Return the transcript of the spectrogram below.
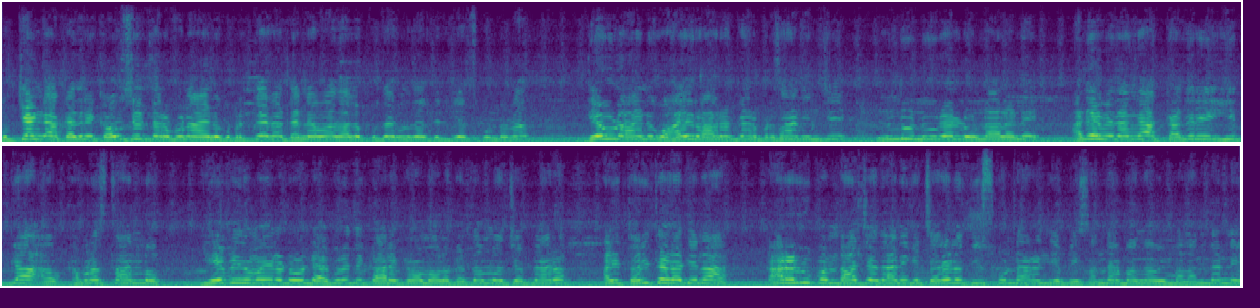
ముఖ్యంగా కదిరి కౌన్సిల్ తరఫున ఆయనకు ప్రత్యేక ధన్యవాదాలు కృతజ్ఞతలు తెలియజేసుకుంటున్నాం. దేవుడు ఆయనకు ఆయుర ఆరోగ్యాలు ప్రసాదించి నిండు నూరేళ్ళు ఉండాలని. అదేవిధంగా కదిరి ఈద్గా ఖబరస్థాన్లో ఏ విధమైనటువంటి అభివృద్ధి కార్యక్రమాలు గతంలో చెప్పారో అది త్వరితగతిన కార్యరూపం దాల్చేదానికి చర్యలు తీసుకుంటారని చెప్పి సందర్భంగా మిమ్మల్ని అందరినీ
